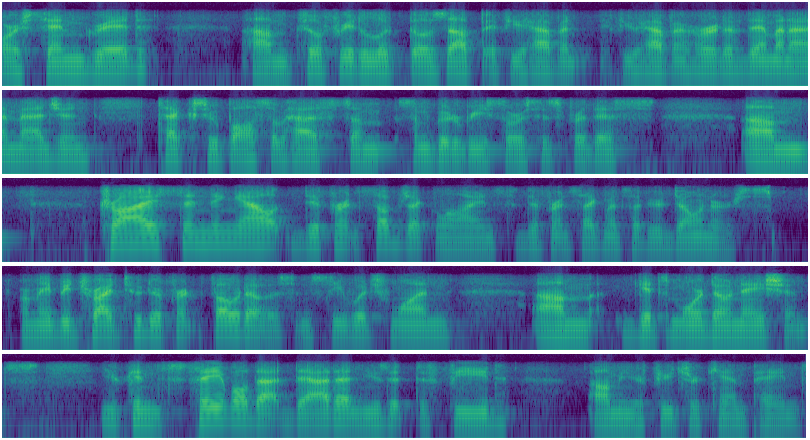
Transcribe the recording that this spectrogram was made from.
or SendGrid, um, feel free to look those up if you haven't if you haven't heard of them, and I imagine TechSoup also has some some good resources for this. Um, try sending out different subject lines to different segments of your donors, or maybe try two different photos and see which one um, gets more donations. You can save all that data and use it to feed um, your future campaigns.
